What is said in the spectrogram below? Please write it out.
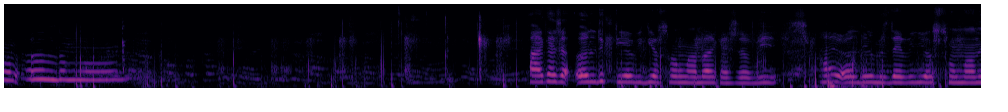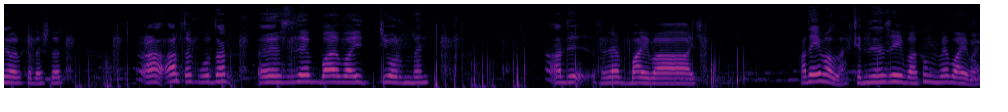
Lan öldüm lan. Arkadaşlar öldük diye video sonlandı arkadaşlar. Her öldüğümüzde video sonlanıyor arkadaşlar. Artık buradan e, size bay bay diyorum ben. Hadi size bay bay. Hadi eyvallah. Kendinize iyi bakın ve bay bay.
